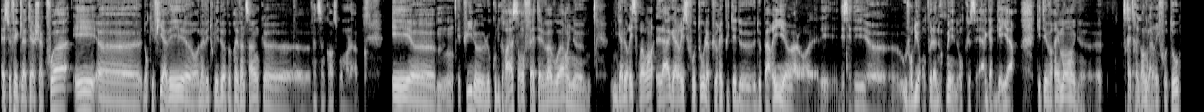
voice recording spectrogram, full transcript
Elle se fait éclater à chaque fois. Et euh, donc Effie avait, euh, on avait tous les deux à peu près 25, euh, 25 ans à ce moment-là. Et, euh, et puis le, le, coup de grâce, en fait, elle va avoir une, une galerie, c'est vraiment la galerie photo la plus réputée de, de Paris. Alors elle est décédée euh, aujourd'hui, on peut la nommer. Donc c'est Agathe Gaillard, qui était vraiment une très très grande galerie photo.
